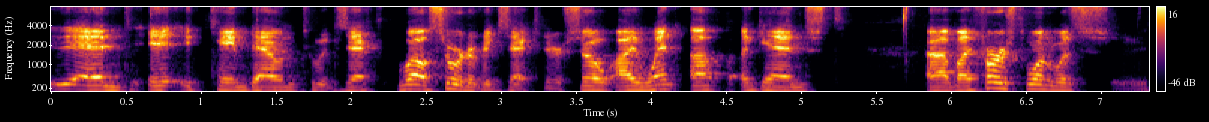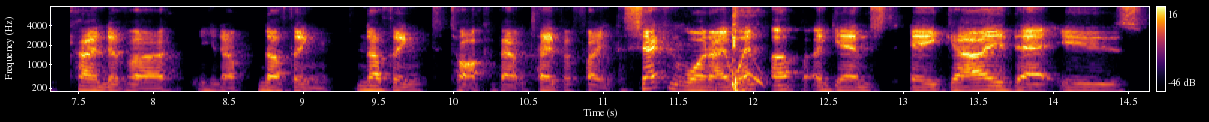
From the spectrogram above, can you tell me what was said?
and it, it, came down to exec well sort of executor. So i went up against uh, my first one was kind of a you know nothing nothing to talk about type of fight. The second one i went up against a guy that is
